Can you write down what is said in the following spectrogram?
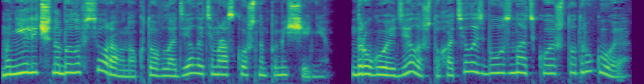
Мне лично было все равно, кто владел этим роскошным помещением. Другое дело, что хотелось бы узнать кое-что другое,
